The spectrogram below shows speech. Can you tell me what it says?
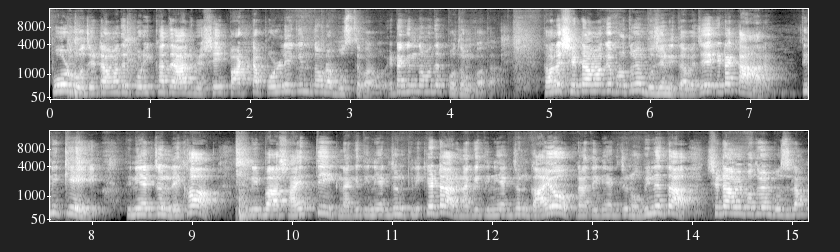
পড়ব, যেটা আমাদের পরীক্ষাতে আসবে, সেই পার্টটা পড়লেই কিন্তু আমরা বুঝতে পারব। এটা কিন্তু আমাদের প্রথম কথা। তাহলে সেটা আমাকে প্রথমে বুঝে নিতে হবে যে এটা কার? তিনি কে? তিনি একজন লেখক? তিনি বা সাহিত্যিক? নাকি তিনি একজন ক্রিকেটার? নাকি তিনি একজন গায়ক? না তিনি একজন অভিনেতা? সেটা আমি প্রথমে বুঝলাম।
